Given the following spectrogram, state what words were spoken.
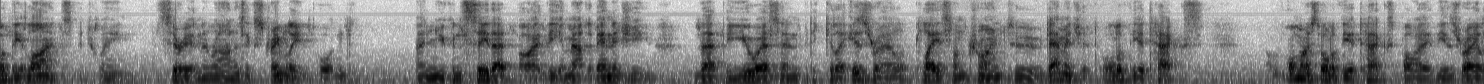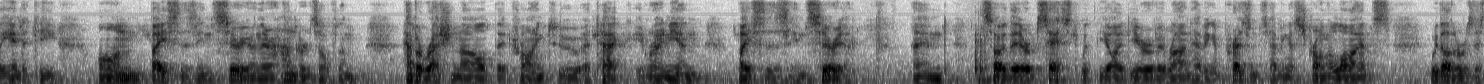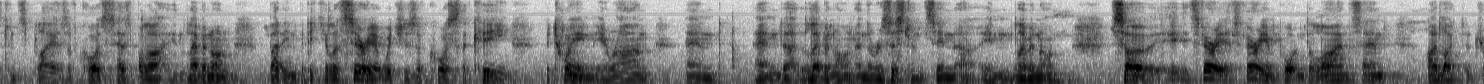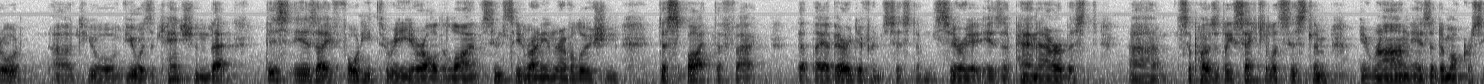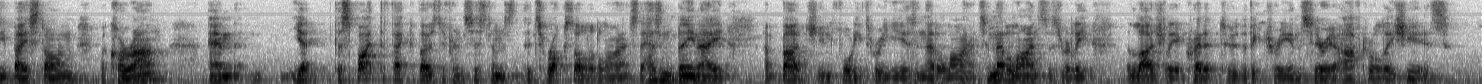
Well, the alliance between Syria and Iran is extremely important, and you can see that by the amount of energy that the US and in particular Israel place on trying to damage it. All of the attacks, almost all of the attacks by the Israeli entity on bases in Syria, and there are hundreds of them, have a rationale that they're trying to attack Iranian bases in Syria. And so they're obsessed with the idea of Iran having a presence, having a strong alliance with other resistance players, of course, Hezbollah in Lebanon, but in particular Syria, which is, of course, the key between Iran and and uh, Lebanon and the resistance in uh, in Lebanon. So it's very it's very important alliance, and I'd like to draw uh, to your viewers' attention that this is a 43-year-old alliance since the Iranian Revolution, despite the fact that they are very different systems. Syria is a pan-Arabist, uh, supposedly secular system. Iran is a democracy based on the Quran. And yet, despite the fact of those different systems, it's rock solid alliance. There hasn't been a, a budge in 43 years in that alliance. And that alliance is really largely a credit to the victory in Syria after all these years.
